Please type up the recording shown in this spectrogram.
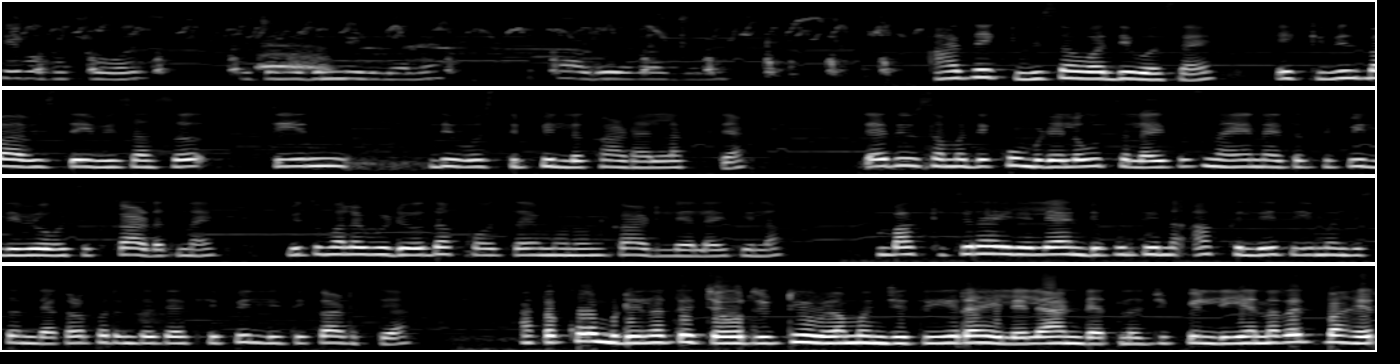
हे बघा कवच त्याच्यामधून निघलेलं काढूया बाजूला. आज एकविसावा दिवस आहे. एकवीस बावीस तेवीस असं तीन दिवस ती पिल्लं काढायला लागत्या. त्या दिवसामध्ये कोंबडीला उचलायचंच नाही नाहीतर ती पिल्ली व्यवस्थित काढत नाही. मी तुम्हाला व्हिडिओ दाखवायचा आहे म्हणून काढलेला आहे तिला. बाकीची राहिलेली अंडी पण तिनं आकली ती म्हणजे संध्याकाळपर्यंत त्यातली पिल्ली ती काढत्या. आता कोंबडीला त्याच्यावरती ठेवूया म्हणजे ती राहिलेल्या अंड्यातनं जी पिल्ली येणार आहेत बाहेर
